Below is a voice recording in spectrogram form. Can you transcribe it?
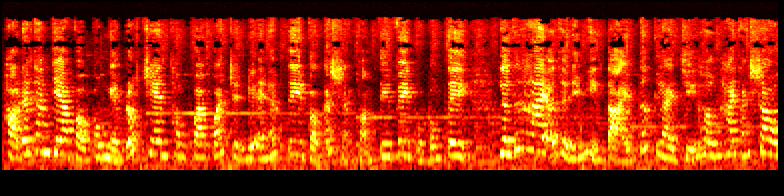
họ đang tham gia vào công nghệ blockchain thông qua quá trình đưa NFT vào các sản phẩm TV của công ty. Lần thứ hai ở thời điểm hiện tại, tức là chỉ hơn 2 tháng sau,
